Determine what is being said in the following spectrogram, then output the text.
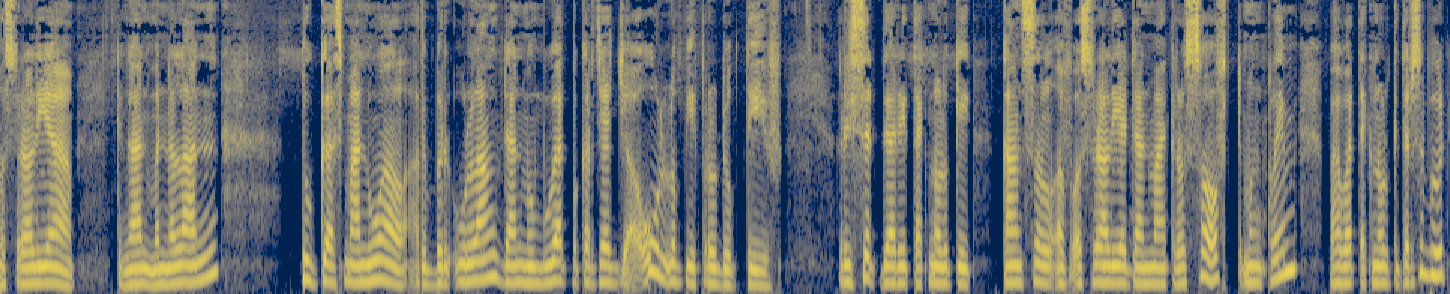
Australia dengan menelan tugas manual berulang dan membuat pekerja jauh lebih produktif. Riset dari teknologi Council of Australia dan Microsoft mengklaim bahwa teknologi tersebut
